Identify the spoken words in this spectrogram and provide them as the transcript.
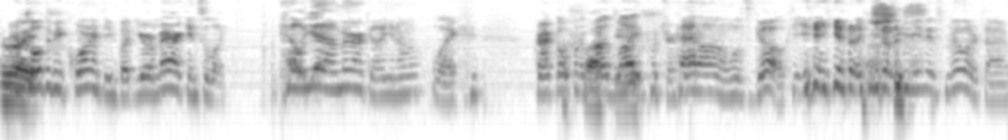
you're told to be quarantined but you're American so like hell yeah America you know like crack open a Bud dude. Light put your hat on and let's go you know, you know what I mean it's Miller time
